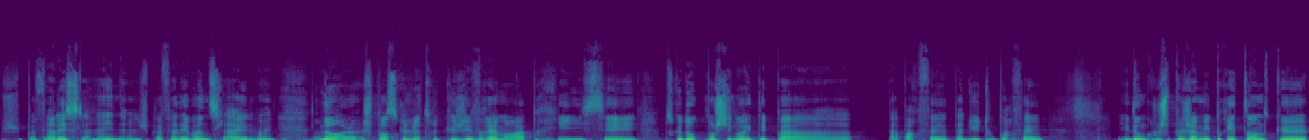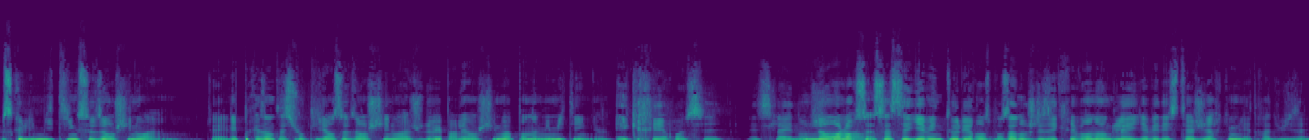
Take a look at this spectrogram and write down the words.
Je peux faire des slides, je peux faire des bonnes slides. Ouais. Non, je pense que le truc que j'ai vraiment appris, c'est parce que donc mon chinois était pas pas parfait, pas du tout parfait, et donc je peux jamais prétendre que parce que les meetings se faisaient en chinois. Les présentations clients se faisaient en chinois. Je devais parler en chinois pendant mes meetings. Écrire aussi les slides en non, chinois. Non, alors ça, ça il y avait une tolérance pour ça, donc je les écrivais en anglais. Il y avait des stagiaires qui me les traduisaient.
